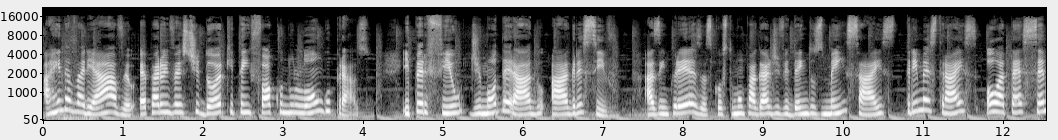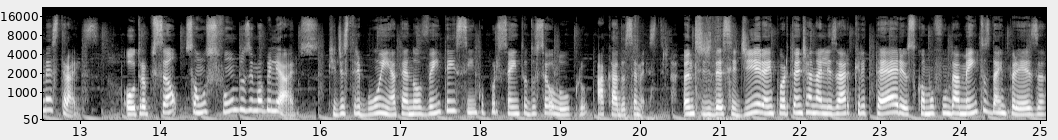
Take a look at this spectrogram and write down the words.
A renda variável é para o investidor que tem foco no longo prazo e perfil de moderado a agressivo. As empresas costumam pagar dividendos mensais, trimestrais ou até semestrais. Outra opção são os fundos imobiliários, que distribuem até 95% do seu lucro a cada semestre. Antes de decidir, é importante analisar critérios como fundamentos da empresa,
